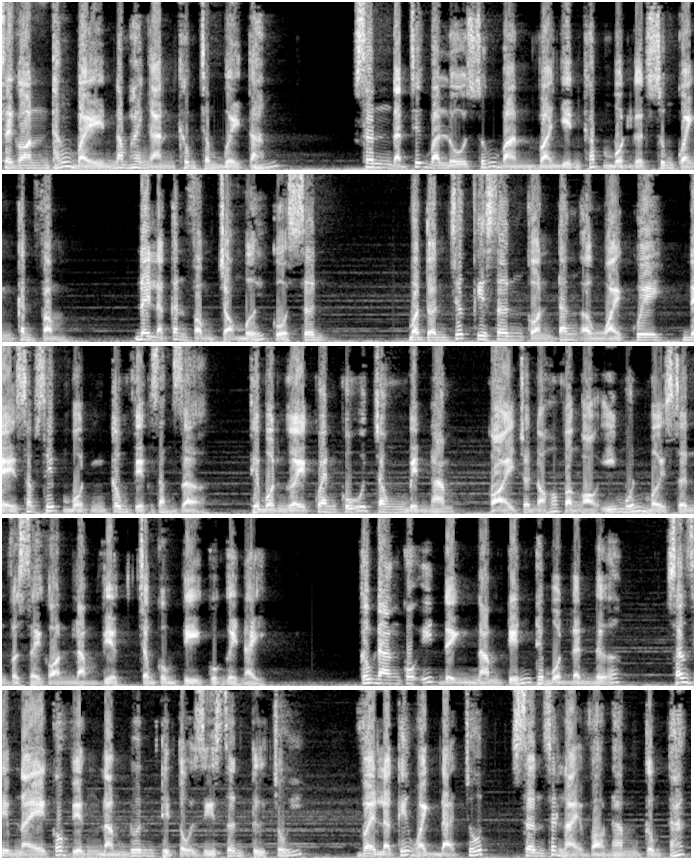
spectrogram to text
Sài Gòn tháng 7 năm 2018 Sơn đặt chiếc ba lô xuống bàn và nhìn khắp một lượt xung quanh căn phòng. Đây là căn phòng trọ mới của Sơn. Một tuần trước khi Sơn còn đang ở ngoài quê Để sắp xếp một công việc răng dở Thì một người quen cũ trong miền Nam Gọi cho nó và ngỏ ý muốn mời Sơn vào Sài Gòn làm việc trong công ty của người này. Cậu đang có ý định làm tiến thêm một lần nữa. Sáng dịp này có việc làm luôn thì tội gì Sơn từ chối. Vậy là kế hoạch đã chốt, Sơn sẽ lại vào Nam công tác.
